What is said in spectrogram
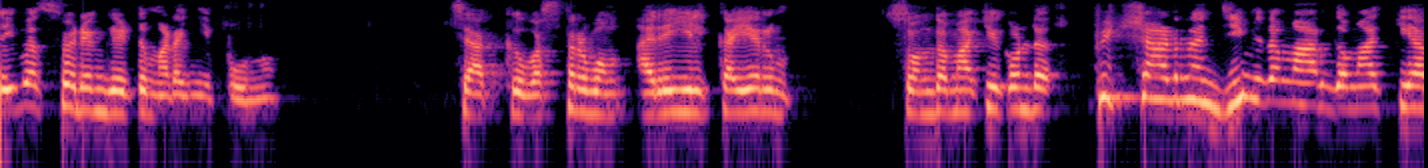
ദൈവസ്വരം കേട്ട് മടങ്ങിപ്പോന്നു. ചാക്ക് വസ്ത്രവും അരയിൽ കയറും സ്വന്തമാക്കിക്കൊണ്ട് ഭിക്ഷാടനം ജീവിതമാർഗമാക്കിയ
